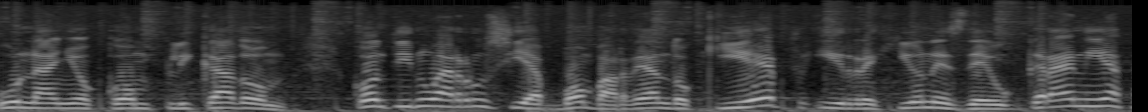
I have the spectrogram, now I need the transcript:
un año complicado. Continúa Rusia bombardeando Kiev y regiones de Ucrania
